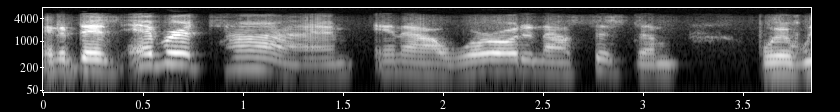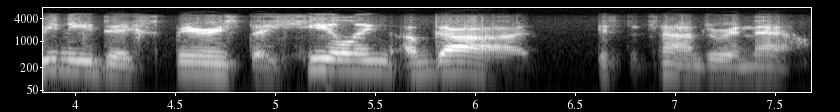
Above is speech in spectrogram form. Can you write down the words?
And if there's ever a time in our world and our system where we need to experience the healing of God, it's the time during now.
